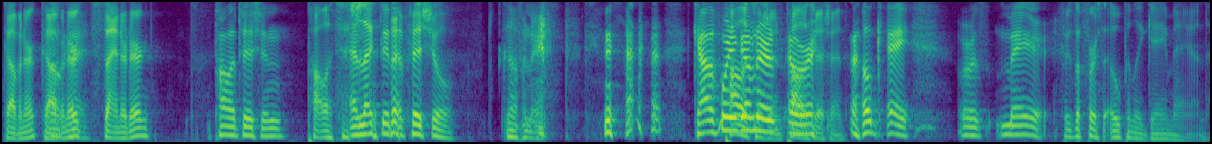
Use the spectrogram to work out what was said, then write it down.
governor, governor, Okay. senator, Politician, politician. elected official, governor, California governor, Politician, politician. or okay, or mayor. Who's the first openly gay man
